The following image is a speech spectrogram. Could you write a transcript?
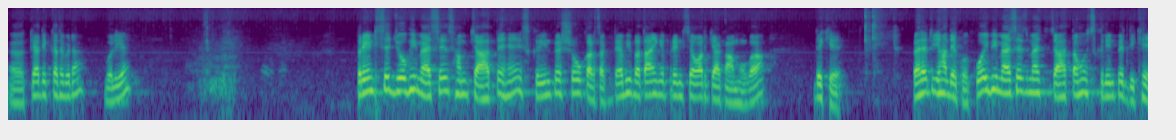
क्या दिक्कत है बेटा? बोलिए। प्रिंट से जो भी मैसेज हम चाहते हैं, स्क्रीन पे शो कर सकते हैं। अभी बताएँगे प्रिंट से और क्या काम होगा। देखिए, पहले तो यहाँ देखो, कोई भी मैसेज मैं चाहता हूँ स्क्रीन पे दिखे,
